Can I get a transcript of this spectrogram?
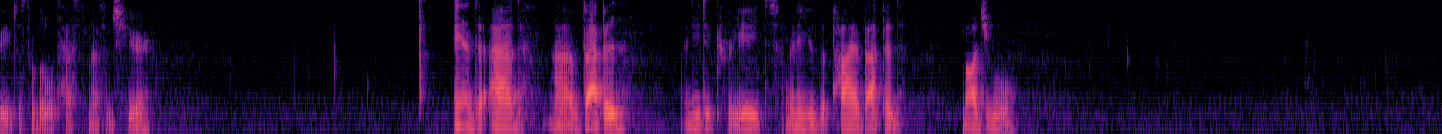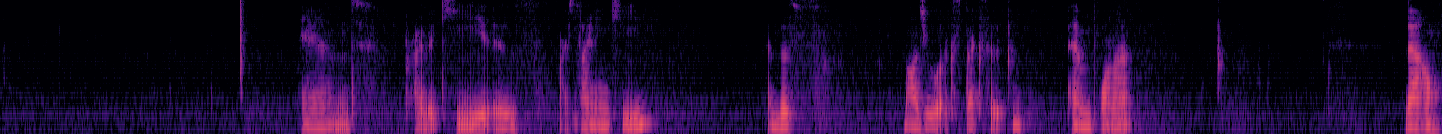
create just a little test message here. And to add uh, Vapid, I need to create, I'm going to use the PyVapid module. And private key is our signing key. And this module expects it in PEM format. Now,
